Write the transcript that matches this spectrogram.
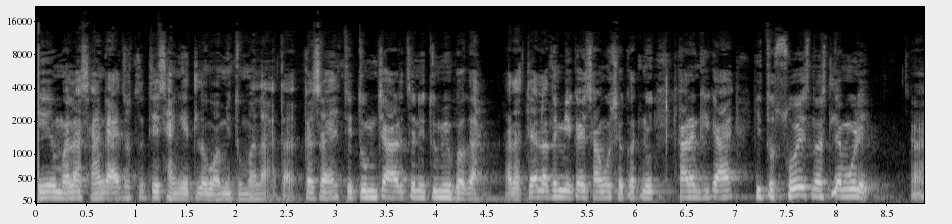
ते मला सांगायचं होतं ते सांगितलं बा मी तुम्हाला. आता कसं आहे ते तुमच्या अडचणी तुम्ही बघा. आता त्याला तर मी काही सांगू शकत नाही. कारण की काय इथं सोयच नसल्यामुळे हा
